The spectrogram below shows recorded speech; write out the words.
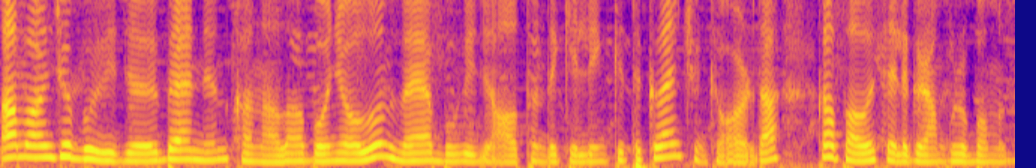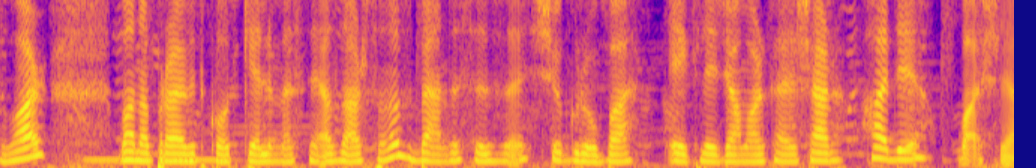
Ama önce bu videoyu beğenin, kanala abone olun ve bu videonun altındaki linki tıklayın çünkü orada kapalı Telegram grubumuz var. Bana private code kelimesini yazarsanız ben de sizi şu gruba ekleyeceğim arkadaşlar. Hadi başlayalım.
